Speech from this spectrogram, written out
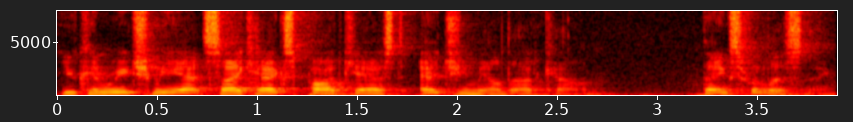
you can reach me at psychackspodcast at gmail.com. Thanks for listening.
